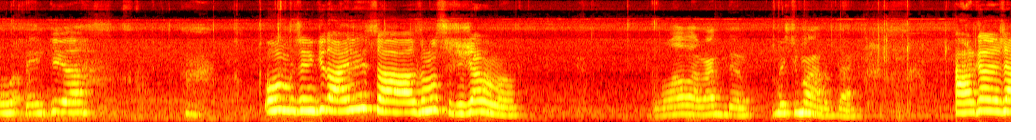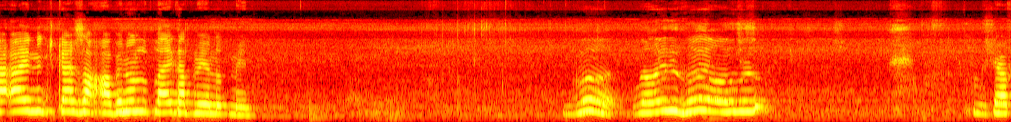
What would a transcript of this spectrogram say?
O benziyor. Oğlum seninki de aynıysa ağzıma sıçacağım ama. Valla ben de başım ağrıdı. Arkadaşlar aynı çıkarsa abone olup like atmayı unutmayın. Bu böyle böyle oldu. Bıçak.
